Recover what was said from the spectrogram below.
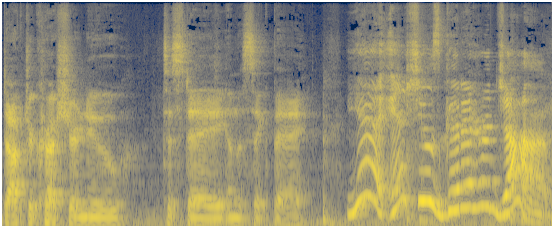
Dr. Crusher knew to stay in the sick bay. Yeah, and she was good at her job.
